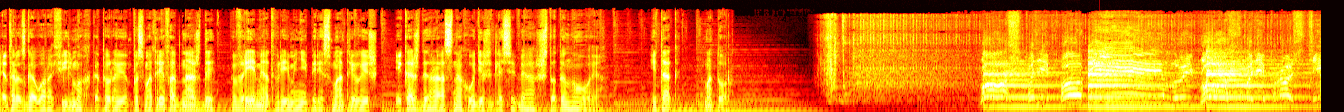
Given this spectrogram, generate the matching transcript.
это разговор о фильмах, которые, посмотрев однажды, время от времени пересматриваешь и каждый раз находишь для себя что-то новое. Итак, мотор. Господи, помилуй, Господи, прости,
